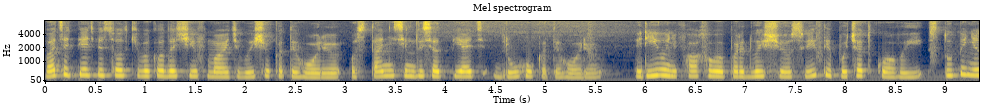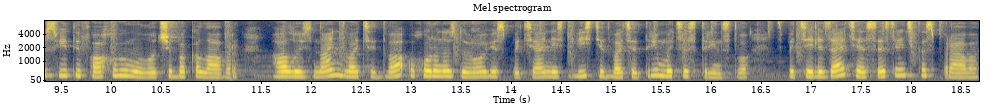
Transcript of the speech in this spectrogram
25% викладачів мають вищу категорію, останні 75% – другу категорію. Рівень фахової передвищої освіти початковий, ступінь освіти фаховий молодший бакалавр, галузь знань 22, охорона здоров'я, спеціальність 223 медсестринство, спеціалізація сестринська справа,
